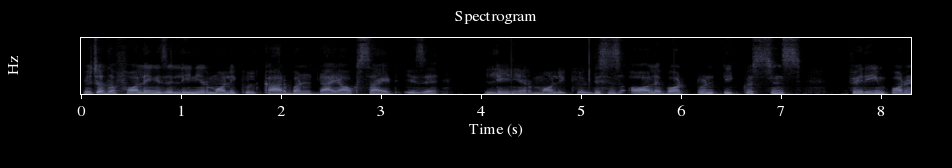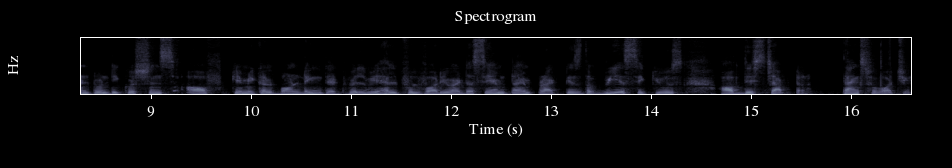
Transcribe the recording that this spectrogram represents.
which of the following is a linear molecule? Carbon dioxide is a linear molecule. This is all about 20 questions very important 20 questions of chemical bonding that will be helpful for you. At the same time practice the vscqs of this chapter. Thanks for watching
